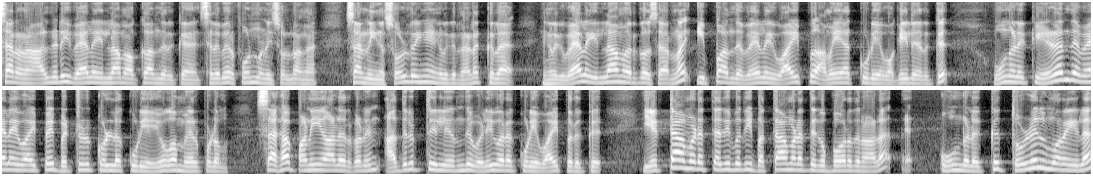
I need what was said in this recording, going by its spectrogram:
சார் நான் ஆல்ரெடி வேலை இல்லாமல் உட்காந்துருக்கேன் சில பேர் ஃபோன் பண்ணி சொல்கிறாங்க சார் நீங்கள் சொல்கிறீங்க எங்களுக்கு நடக்கலை. எங்களுக்கு வேலை இல்லாமல் இருக்கோம் சார்னால் இப்போ அந்த வேலை வாய்ப்பு அமையக்கூடிய வகையில் இருக்குது உங்களுக்கு இழந்த வேலை வாய்ப்பை பெற்றுக்கொள்ளக்கூடிய யோகம் ஏற்படும். சக பணியாளர்களின் அதிருப்தியிலிருந்து வெளிவரக்கூடிய வாய்ப்பு இருக்குது எட்டாம் இடத்ததிபதி பத்தாம் இடத்துக்கு போகிறதுனால உங்களுக்கு தொழில் முறையில்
